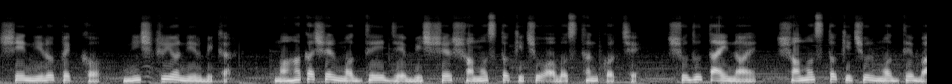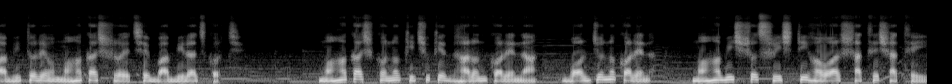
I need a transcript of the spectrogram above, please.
সে নিরপেক্ষ, নিষ্ক্রিয় নির্বিকার। মহাকাশের মধ্যেই যে বিশ্বের সমস্ত কিছু অবস্থান করছে, শুধু তাই নয়, সমস্ত কিছুর মধ্যে বা ভিতরেও মহাকাশ রয়েছে বা বিরাজ করছে। মহাকাশ কোনো কিছুকে ধারণ করে না, বর্জনও করে না। মহাবিশ্ব সৃষ্টি হওয়ার সাথে সাথেই,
